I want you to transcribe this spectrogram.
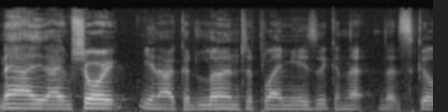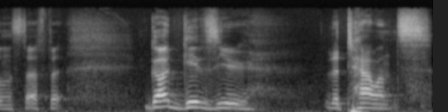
Now, I'm sure you know I could learn to play music and that, that skill and stuff, but God gives you the talents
